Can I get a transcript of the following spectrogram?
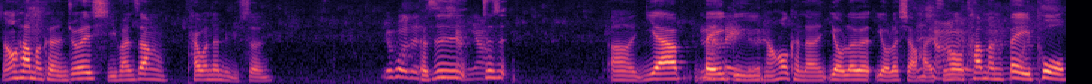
然后他们可能就会喜欢上台湾的女生，又或者可是就是，呃，Yeah baby，然后可能有了有了小孩之后，他们被迫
